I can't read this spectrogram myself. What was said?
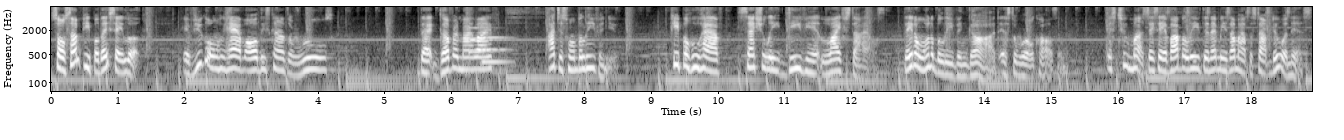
So some people they say, look, if you're going to have all these kinds of rules that govern my life, I just won't believe in you. People who have sexually deviant lifestyles, they don't want to believe in God, as the world calls them. It's too much. They say, if I believe, then that means I'm going to have to stop doing this.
